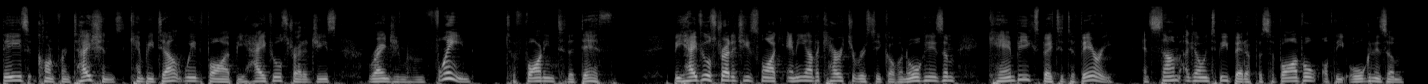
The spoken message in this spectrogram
These confrontations can be dealt with via behavioral strategies ranging from fleeing to fighting to the death. Behavioral strategies, like any other characteristic of an organism, can be expected to vary, and some are going to be better for survival of the organism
